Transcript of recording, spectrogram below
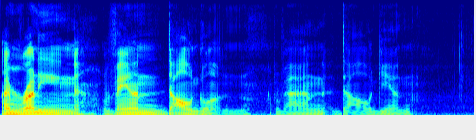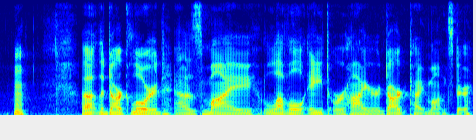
I'm running Van Dalglun. Van'Dalgyon. Hmm. Uh, the Dark Lord as my level 8 or higher Dark type monster.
